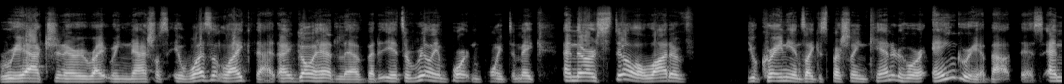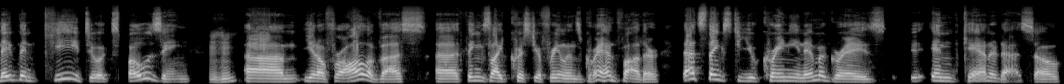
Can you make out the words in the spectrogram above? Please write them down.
reactionary, right wing nationalist. It wasn't like that. I go ahead, Lev, but it's a really important point to make. And there are still a lot of Ukrainians, like especially in Canada, who are angry about this, and they've been key to exposing, Mhm. um, you know, for all of us, uh, things like Chrystia Freeland's grandfather. That's thanks to Ukrainian immigrants in Canada. So,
